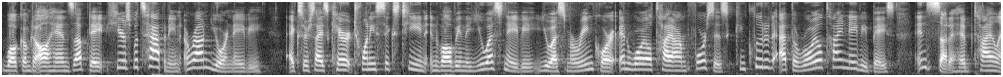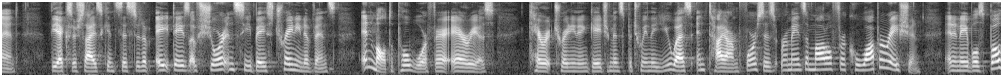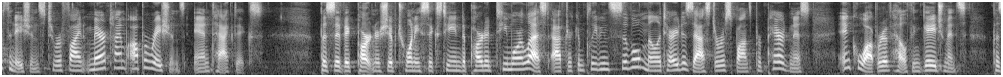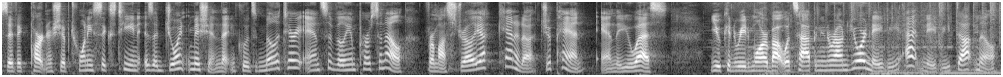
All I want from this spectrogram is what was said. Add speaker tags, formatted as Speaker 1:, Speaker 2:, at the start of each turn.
Speaker 1: Welcome to All Hands Update. Here's what's happening around your Navy. Exercise CARAT 2016 involving the U.S. Navy, U.S. Marine Corps, and Royal Thai Armed Forces concluded at the Royal Thai Navy Base in Sattahip, Thailand. The exercise consisted of eight days of shore and sea-based training events in multiple warfare areas. CARAT training engagements between the U.S. and Thai Armed Forces remains a model for cooperation and enables both nations to refine maritime operations and tactics. Pacific Partnership 2016 departed Timor-Leste after completing civil-military disaster response preparedness and cooperative health engagements. Pacific Partnership 2016 is a joint mission that includes military and civilian personnel from Australia, Canada, Japan, and the U.S. You can read more about what's happening around your Navy at Navy.mil.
